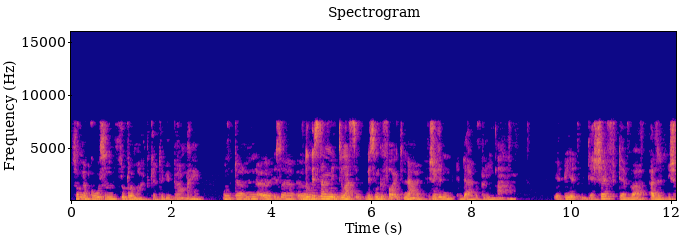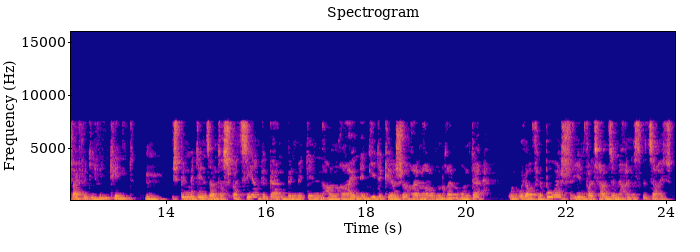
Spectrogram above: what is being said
zu einer großen Supermarktkette gegangen. Okay. Und dann äh, ist er. Äh, Du bist dann mit, du hast ein bisschen gefolgt. Nein, ich Nicht? bin da geblieben. Ah. Der Chef, der war, also ich war für die wie ein Kind. Mhm. Ich bin mit denen sonntags spazieren gegangen, bin mit denen an rein, in jede Kirche, rein rauf und rein runter und, oder auf eine Burg. Jedenfalls haben sie mir alles gezeigt.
